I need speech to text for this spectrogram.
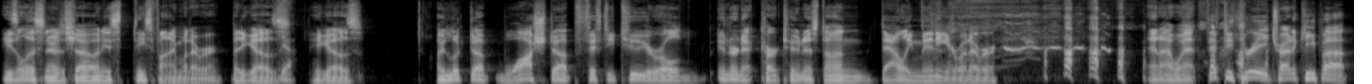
He's a listener to the show, and he's he's fine, whatever. But he goes, Yeah. he goes. I looked up washed up fifty two year old internet cartoonist on DALL-E Mini or whatever, and I went fifty three. Try to keep up.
